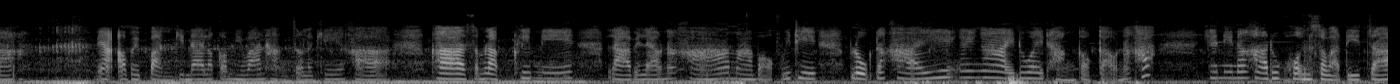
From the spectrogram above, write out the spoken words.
ละ เนี่ย เอาไปปั่นกินได้แล้วก็มีว่านหางจระเข้ค่ะ ค่ะสำหรับคลิปนี้ลาไปแล้วนะคะ มาบอกวิธีปลูกตะไคร้ง่าย ๆ ด้วยถังเก่าๆนะคะ แค่นี้นะคะทุกคนสวัสดีจ้า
